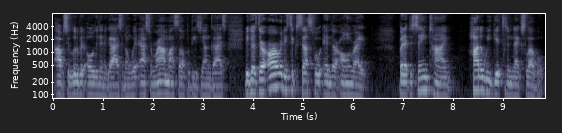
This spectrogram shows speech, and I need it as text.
obviously a little bit older than the guys that I'm with. And I surround myself with these young guys because they're already successful in their own right. But at the same time, how do we get to the next level?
